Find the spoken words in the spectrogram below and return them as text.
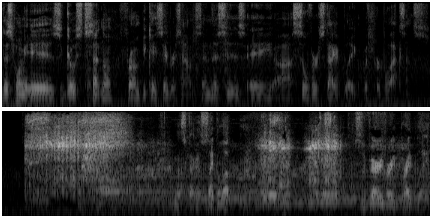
This one is Ghost Sentinel from BK Saber Sounds, and this is a uh, silver static blade with purple accents. Let's got a cycle up. This is a very, very bright blade.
